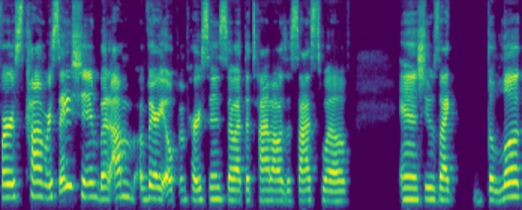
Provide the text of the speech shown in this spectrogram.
first conversation, but I'm a very open person. So at the time I was a size 12. And she was like, the look,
